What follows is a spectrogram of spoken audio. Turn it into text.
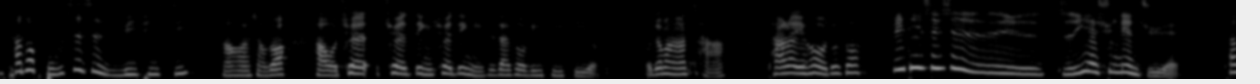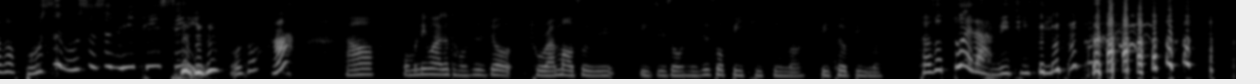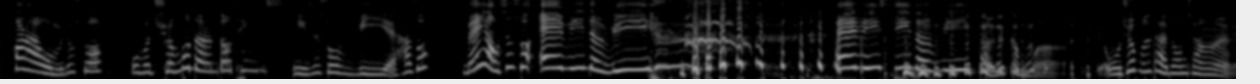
他说不是，是 V T C。然后想说好，我确确定确定你是在说 V T C 了，我就帮他查查了以后，我就说 VTC 是职业训练局，哎，他说不是不是是 VTC，我说啊，然后我们另外一个同事就突然冒出一一句说，你是说 BTC 吗？比特币吗？他说对啦，VTC。后来我们就说，我们全部的人都听你是说 V 耶，他说没有，是说 AV 的 V，A V C 的 V，到底在干嘛？我觉得不是台中腔哎。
